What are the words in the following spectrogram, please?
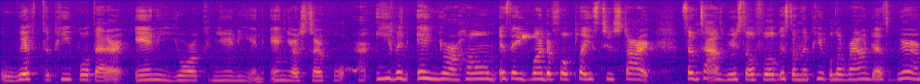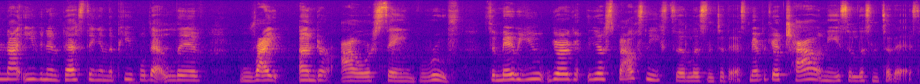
with the people that are in your community and in your circle or even in your home is a wonderful place to start. Sometimes we're so focused on the people around us, we're not even investing in the people that live right under our same roof. So maybe you your your spouse needs to listen to this. Maybe your child needs to listen to this.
